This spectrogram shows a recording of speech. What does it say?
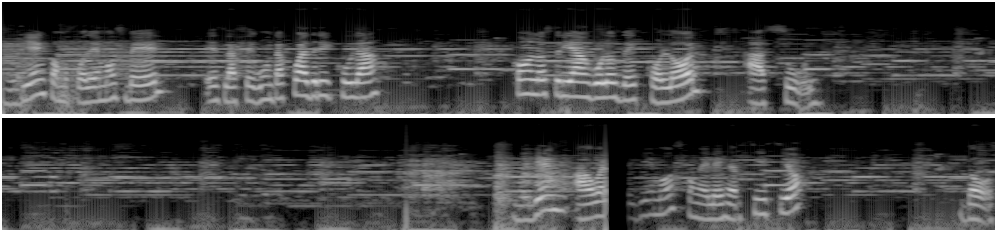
Muy bien, como podemos ver, es la segunda cuadrícula con los triángulos de color azul. Muy bien, ahora seguimos con el ejercicio 2.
